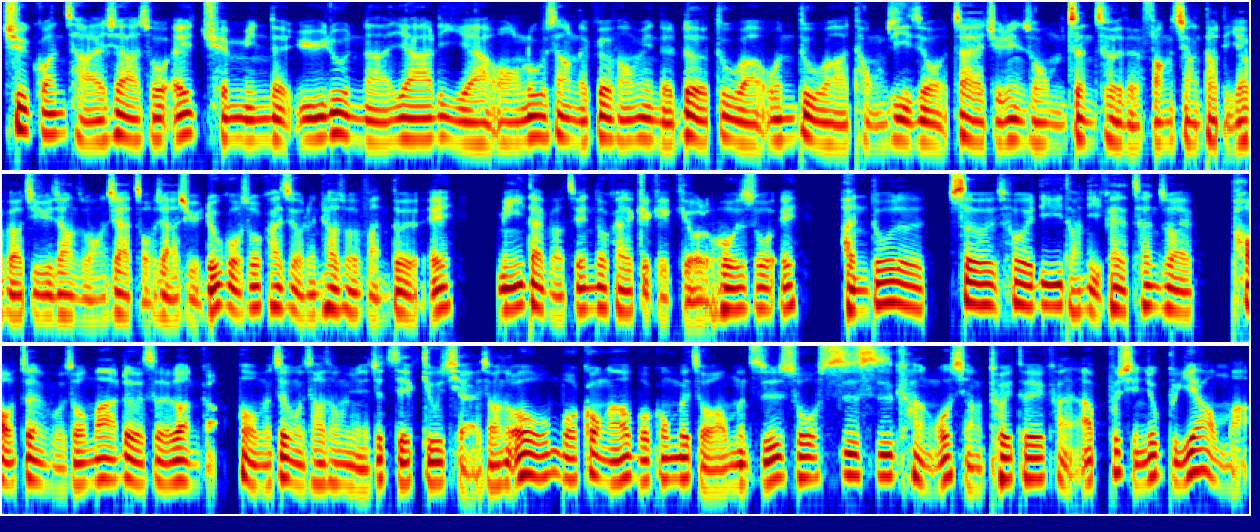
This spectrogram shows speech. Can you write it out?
去观察一下，说，哎，全民的舆论啊、压力啊、网络上的各方面的热度啊、温度啊，统计之后，再来决定说我们政策的方向到底要不要继续这样子往下走下去。如果说开始有人跳出来反对，哎，民意代表这边都开始给给给了，或者说，哎，很多的社会社会利益团体开始站出来泡政府，说妈，垃圾乱搞，我们政府超聪明的，就直接揪起来，说，哦，我们不攻啊，我们不攻没走啊，我们只是说试试看，我想推推看啊，不行就不要嘛。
